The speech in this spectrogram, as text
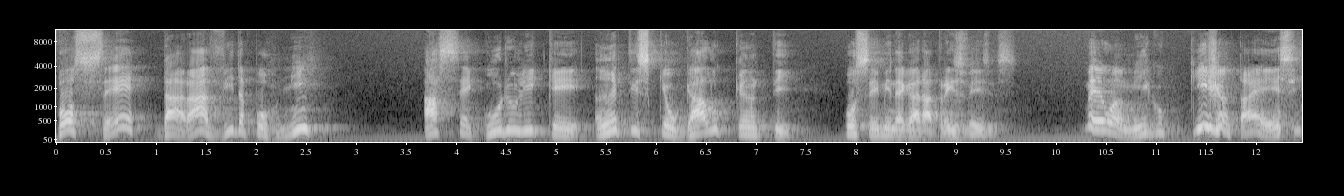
Você dará a vida por mim? Asseguro-lhe que, antes que o galo cante, você me negará três vezes. Meu amigo, que jantar é esse?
